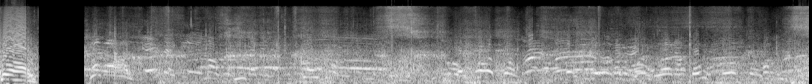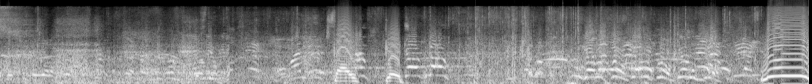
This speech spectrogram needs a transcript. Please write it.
Try. Stay. Good. Move! 18.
